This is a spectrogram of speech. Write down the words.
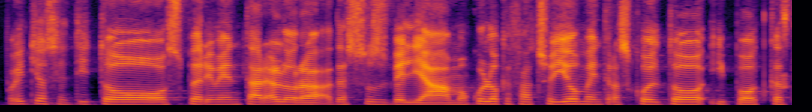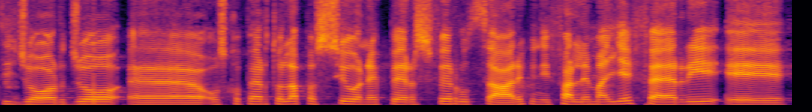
Poi ti ho sentito sperimentare, allora adesso sveliamo, quello che faccio io mentre ascolto i podcast di Giorgio, eh, ho scoperto la passione per sferruzzare, quindi fare le maglie ai ferri e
